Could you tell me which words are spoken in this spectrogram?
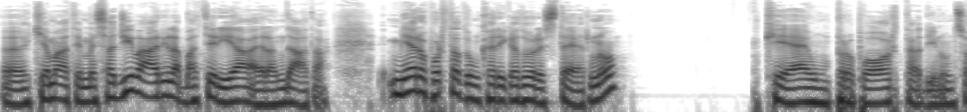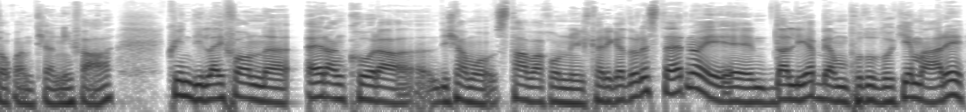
eh, chiamate e messaggi vari, la batteria era andata. Mi ero portato un caricatore esterno che è un Proporta di non so quanti anni fa, quindi l'iPhone era ancora, diciamo, stava con il caricatore esterno e, e da lì abbiamo potuto chiamare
